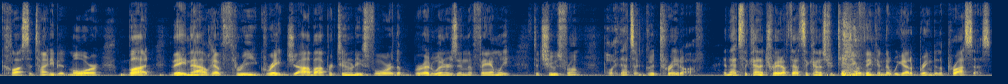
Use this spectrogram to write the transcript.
cost a tiny bit more, but they now have three great job opportunities for the breadwinners in the family to choose from. Boy, that's a good trade off. And that's the kind of trade off, that's the kind of strategic thinking that we got to bring to the process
